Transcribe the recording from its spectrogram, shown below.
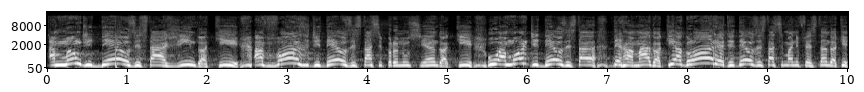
A mão de Deus está agindo aqui, a voz de Deus está se pronunciando aqui, o amor de Deus está derramado aqui, a glória de Deus está se manifestando aqui.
